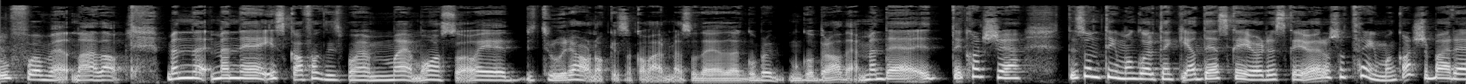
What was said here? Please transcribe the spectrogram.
Uff a meg. Nei da. Men, men jeg skal faktisk på Miami også, og jeg tror jeg har noen som kan være med, så det, det går, går bra, det. Men det, det er kanskje det er sånne ting man går og tenker ja, det skal jeg gjøre, det skal jeg gjøre, og så trenger man kanskje bare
